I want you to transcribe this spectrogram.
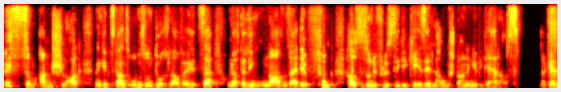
bis zum Anschlag, dann gibt's ganz oben so einen Durchlauferhitzer und auf der linken Nasenseite, fump, haust du so eine flüssige Käselaugenstange wieder heraus. Okay?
